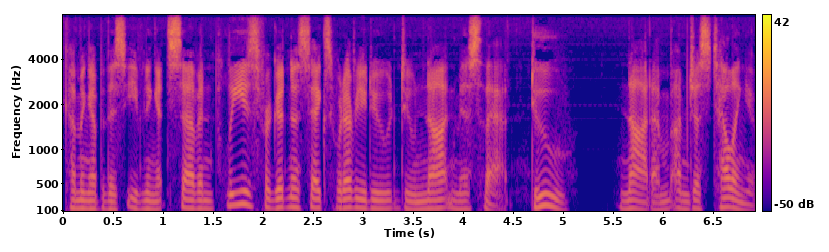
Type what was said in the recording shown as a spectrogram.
coming up this evening at 7. Please, for goodness sakes, whatever you do, do not miss that. Do not. I'm, I'm just telling you.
